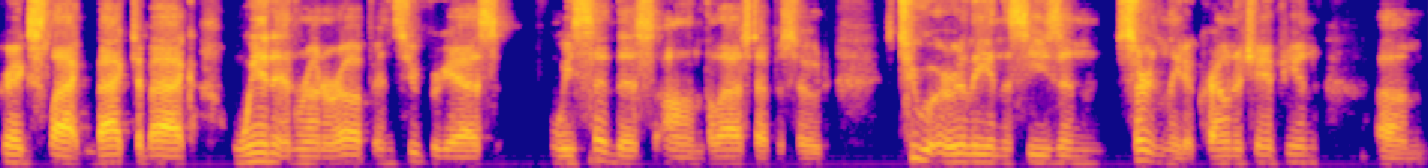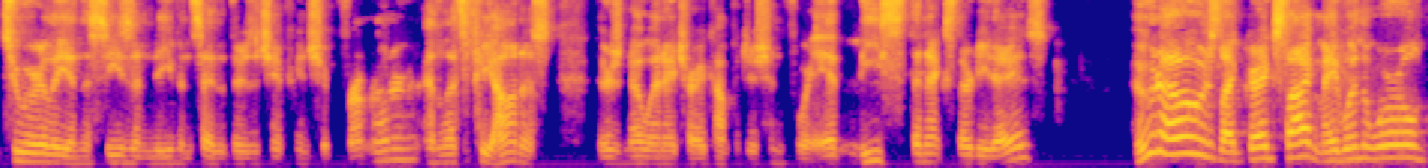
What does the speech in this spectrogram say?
greg slack back to back win and runner up in super gas we said this on the last episode. Too early in the season, certainly to crown a champion. Um, too early in the season to even say that there's a championship frontrunner. And let's be honest, there's no NHRA competition for at least the next 30 days. Who knows? Like Greg Slack may win the world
